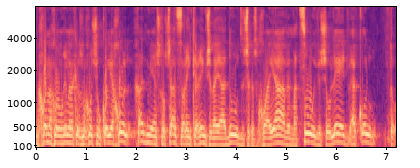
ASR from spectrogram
נכון אנחנו אומרים על הקדוש ברוך הוא שהוא כל יכול, אחד מהשלושה עשר עיקרים של היהדות זה שהקדוש ברוך הוא היה ומצוי ושולט והכל טוב.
